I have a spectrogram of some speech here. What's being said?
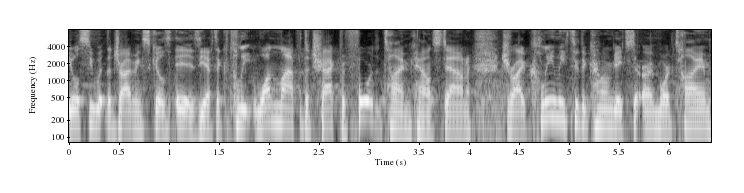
You'll see what the driving skills is. You have to complete one lap of the track before the time counts down, drive cleanly through the cone gates to earn more time,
